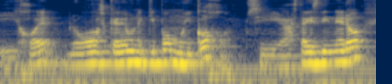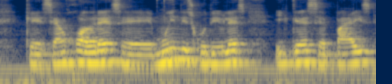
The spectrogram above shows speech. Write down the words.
y joder, luego os quede un equipo muy cojo. Si gastáis dinero, que sean jugadores eh, muy indiscutibles y que sepáis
